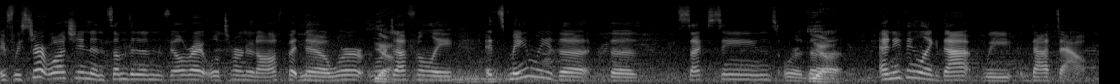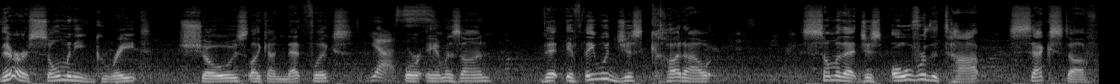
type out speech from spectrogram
if we start watching and something doesn't feel right, we'll turn it off. But no, we're we're Yeah. definitely it's mainly the the sex scenes or the Yeah. anything like that. We that's out. There are so many great shows like on Netflix Yes. or Amazon that if they would just cut out some of that just over the top sex stuff,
